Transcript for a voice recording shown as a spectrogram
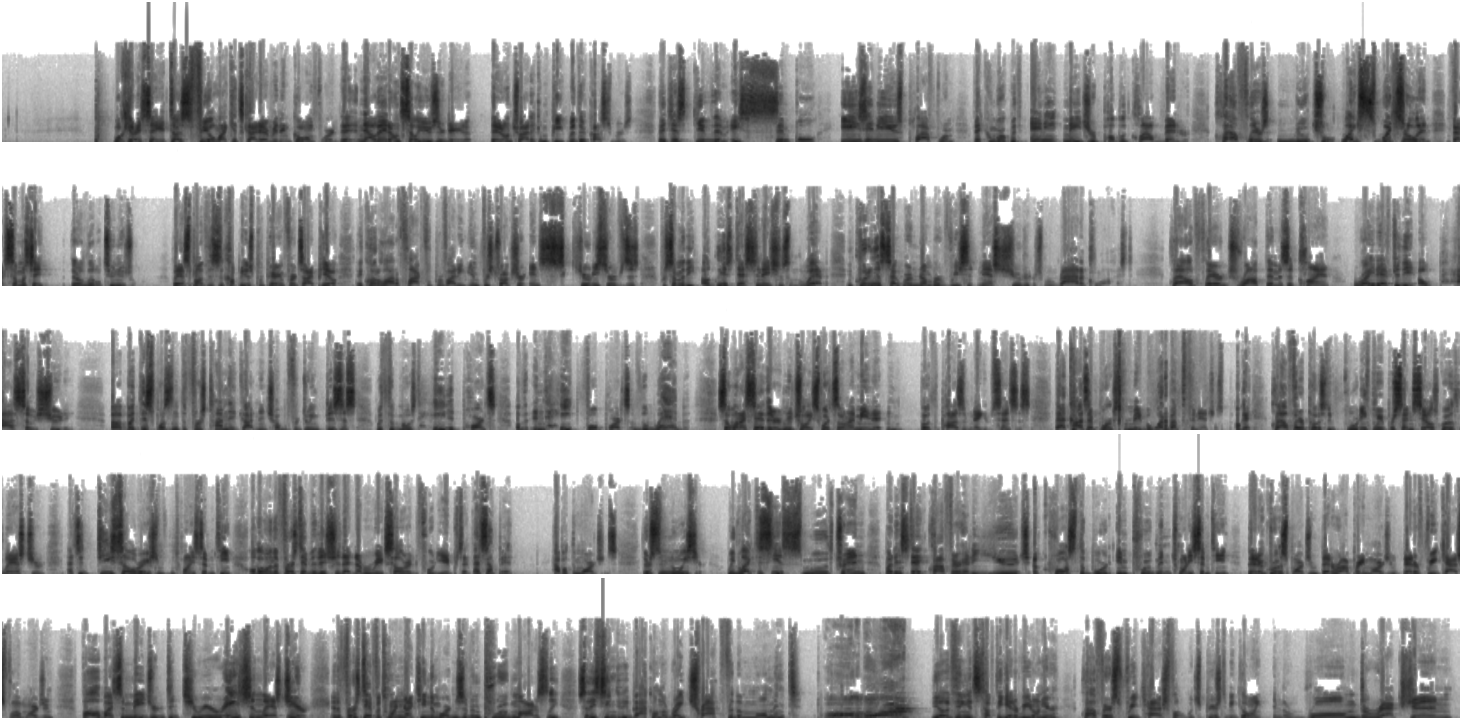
what can I say? It does feel like it's got everything going for it. Now, they don't sell user data. They don't try to compete with their customers. They just give them a simple, easy to use platform that can work with any major public cloud vendor. Cloudflare's neutral, like Switzerland. In fact, some would say they're a little too neutral. Last month, as the company was preparing for its IPO, they caught a lot of flack for providing infrastructure and security services for some of the ugliest destinations on the web, including the site where a number of recent mass shooters were radicalized. Cloudflare dropped them as a client right after the El Paso shooting. Uh, but this wasn't the first time they'd gotten in trouble for doing business with the most hated parts of and hateful parts of the web. So when I say they're neutral like Switzerland, I mean in both the positive and negative senses. That concept works for me, but what about the financials? Okay, Cloudflare posted 43% sales growth last year. That's a deceleration from 2017. Although in the first half of this year, that number reaccelerated to 48%. That's not bad. How about the margins? There's some noise here. We'd like to see a smooth trend, but instead, Cloudflare had a huge across the board improvement in 2017, better gross margin, better operating margin, better free cash flow margin, followed by some major deterioration last year. In the first half of 2019, the margins have improved modestly, so they seem to be back on the right track for the moment. All aboard! The other thing that's tough to get a read on here Cloudflare's free cash flow, which appears to be going in the wrong direction.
